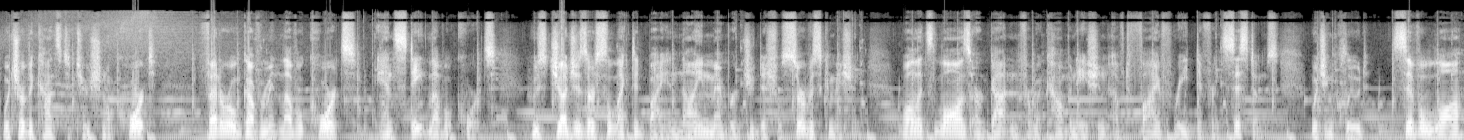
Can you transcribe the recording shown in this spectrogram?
which are the Constitutional Court, federal government level courts, and state level courts, whose judges are selected by a nine member Judicial Service Commission, while its laws are gotten from a combination of five free different systems, which include civil law,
